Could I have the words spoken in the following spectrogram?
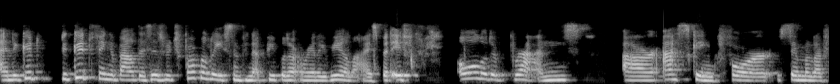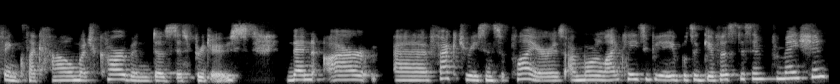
And the good the good thing about this is, which probably is something that people don't really realize, but if all of the brands are asking for similar things like how much carbon does this produce, then our uh, factories and suppliers are more likely to be able to give us this information.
